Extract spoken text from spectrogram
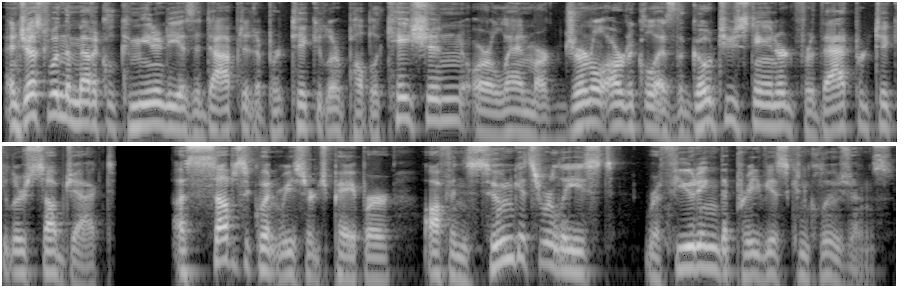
and just when the medical community has adopted a particular publication or a landmark journal article as the go to standard for that particular subject, a subsequent research paper often soon gets released refuting the previous conclusions.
